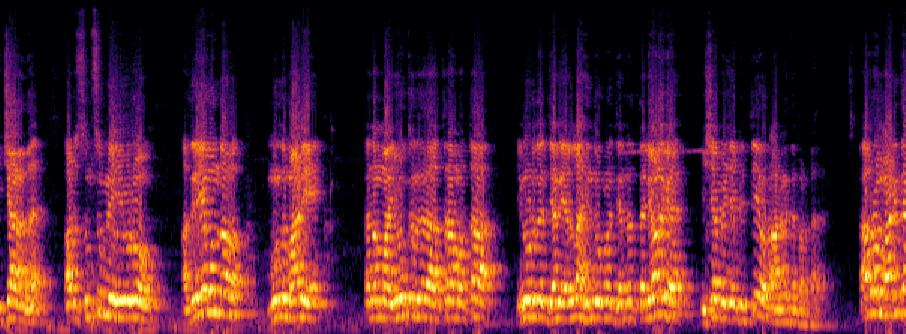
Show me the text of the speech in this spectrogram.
ವಿಚಾರದ. ಅದು ಸುಮ್ ಸುಮ್ನೆ ಇವರು ಅದೇ ಒಂದು ಮುಂದೆ ಮಾಡಿ, ನಮ್ಮ ಯುವಕರ ಹತ್ರ ಮತ್ತ ಇನ್ನುಳಿದ ಜನ ಎಲ್ಲ ಹಿಂದೂಗಳ ಜನರ ತಲೆಯೊಳಗೆ ವಿಷ ಬೀಜ ಬಿತ್ತಿ ಅವರು ಆಡಳಿತ ಬರ್ತಾರೆ ಅವರು ಮಾಡಿದ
